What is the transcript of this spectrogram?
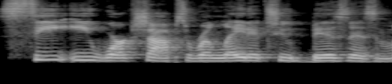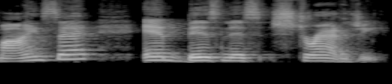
CE workshops related to business mindset and business strategy.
